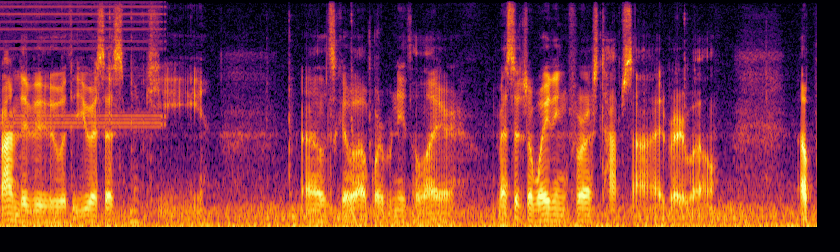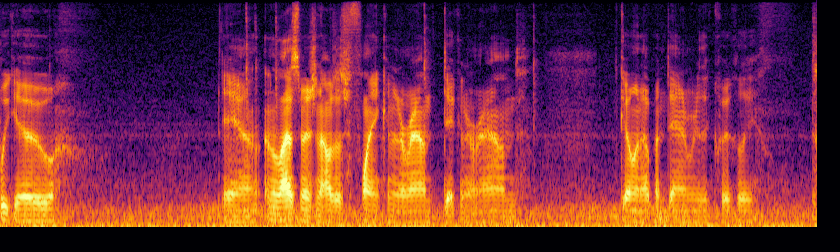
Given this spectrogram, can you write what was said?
Rendezvous with the USS McKee. Uh, let's go up. We're beneath the layer. Message awaiting for us topside. Very well. Up we go. Yeah, in the last mission I was just flanking it around, dicking around, going up and down really quickly.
